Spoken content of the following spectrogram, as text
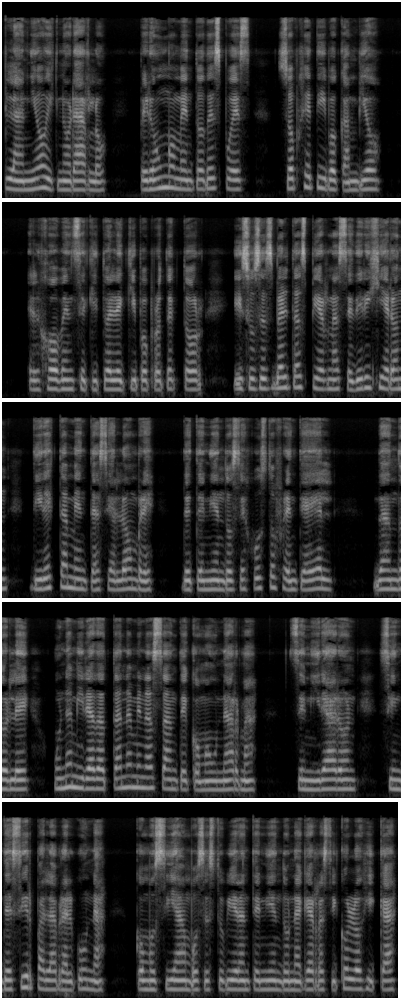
planeó ignorarlo, pero un momento después su objetivo cambió. El joven se quitó el equipo protector y sus esbeltas piernas se dirigieron directamente hacia el hombre, deteniéndose justo frente a él, dándole una mirada tan amenazante como un arma. Se miraron sin decir palabra alguna, como si ambos estuvieran teniendo una guerra psicológica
